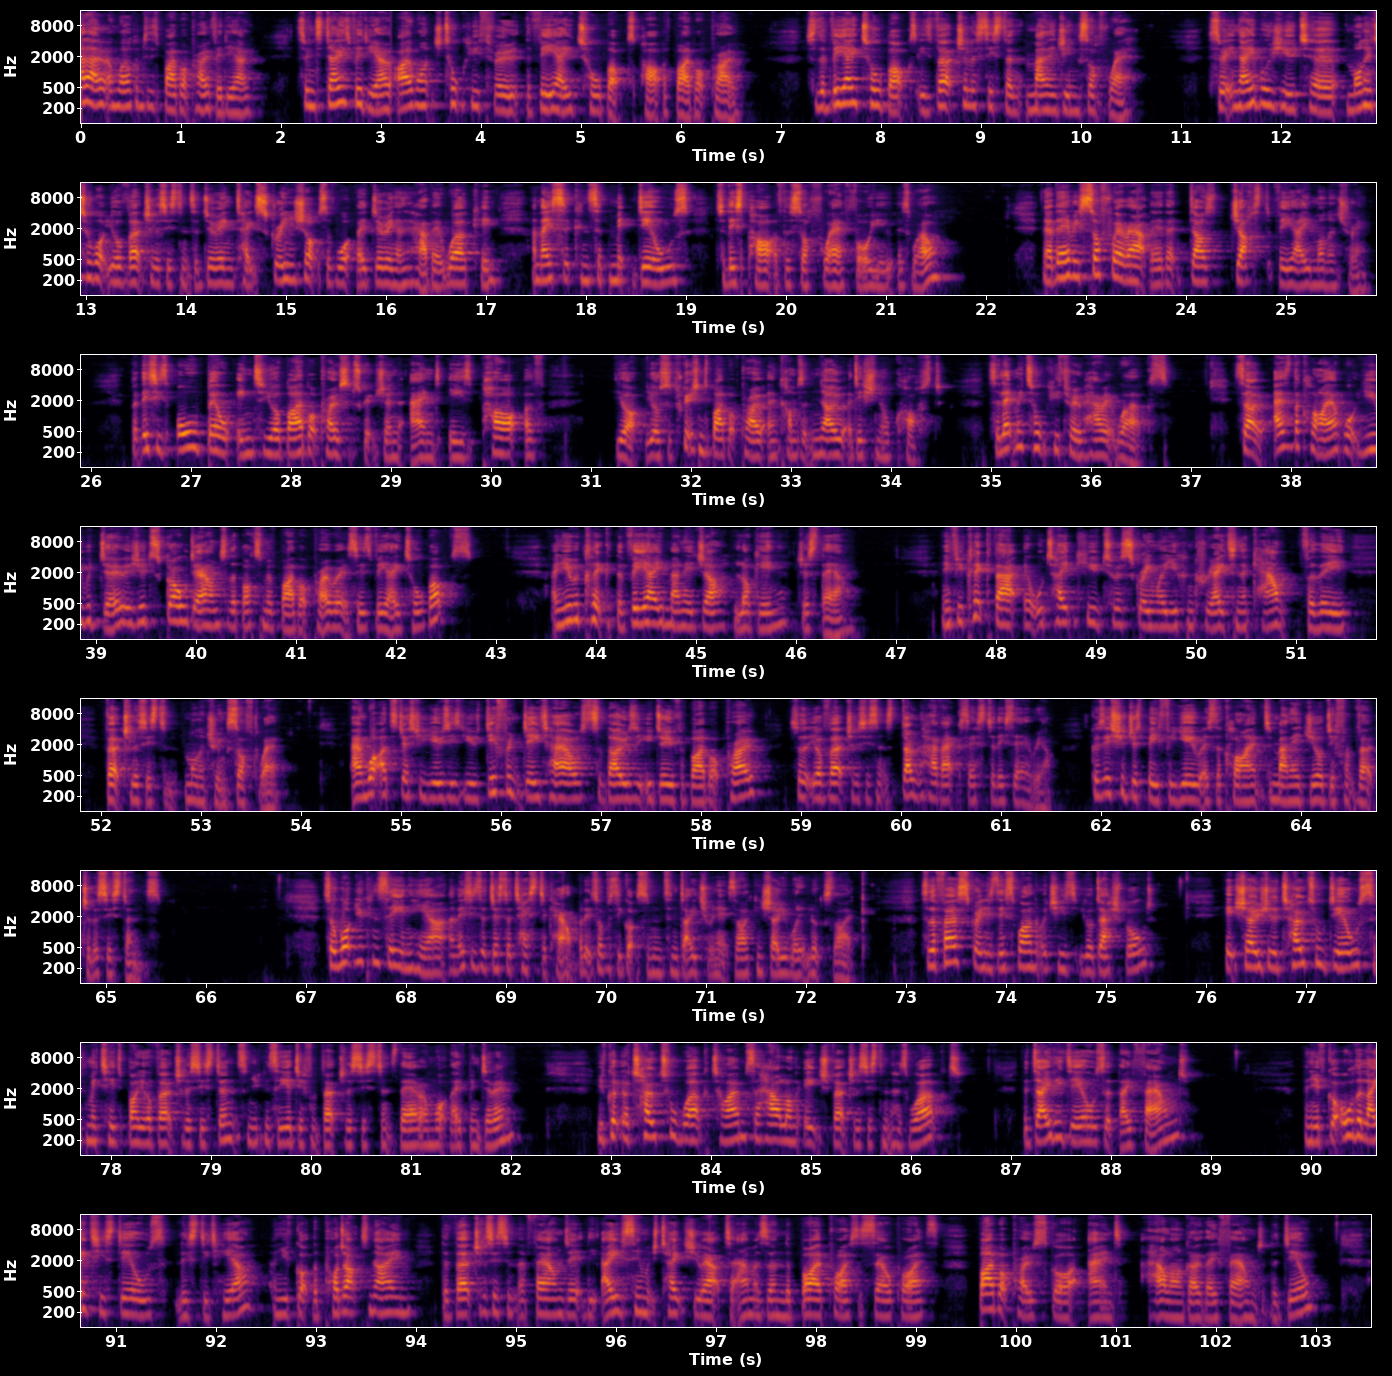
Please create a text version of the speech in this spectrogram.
Hello and welcome to this BuyBot Pro video. So in today's video, I want to talk you through the VA Toolbox part of BuyBot Pro. So the VA Toolbox is Virtual Assistant Managing Software. So it enables you to monitor what your virtual assistants are doing, take screenshots of what they're doing and how they're working, and they can submit deals to this part of the software for you as well. Now there is software out there that does just VA monitoring. But this is all built into your BuyBot Pro subscription and is part of your, your subscription to BuyBot Pro and comes at no additional cost. So let me talk you through how it works. So as the client, what you would do is you'd scroll down to the bottom of BuyBot Pro where it says VA Toolbox and you would click the VA Manager login just there. And if you click that, it will take you to a screen where you can create an account for the virtual assistant monitoring software. And what I'd suggest you use is use different details to those that you do for BuyBot Pro so that your virtual assistants don't have access to this area because this should just be for you as the client to manage your different virtual assistants. So what you can see in here, and this is a, just a test account, but it's obviously got some, some data in it so I can show you what it looks like. So the first screen is this one, which is your dashboard. It shows you the total deals submitted by your virtual assistants, and you can see your different virtual assistants there and what they've been doing. You've got your total work time, so how long each virtual assistant has worked, the daily deals that they found. Then you've got all the latest deals listed here, and you've got the product name, the virtual assistant that found it, the ASIN which takes you out to Amazon, the buy price, the sell price, Buybot Pro score, and how long ago they found the deal.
